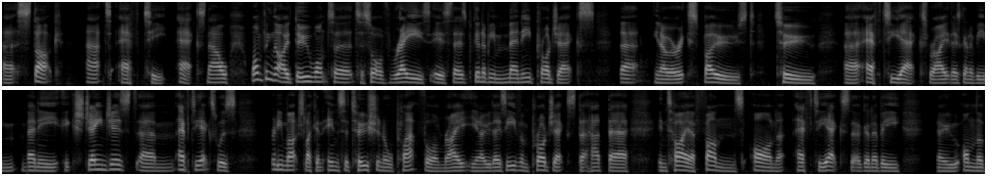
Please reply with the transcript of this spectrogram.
uh, stuck at FTX. Now, one thing that I do want to, to sort of raise is there's going to be many projects that, you know, are exposed to uh, FTX, right? There's going to be many exchanges. Um, FTX was pretty much like an institutional platform, right? You know, there's even projects that had their entire funds on FTX that are going to be you know on the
